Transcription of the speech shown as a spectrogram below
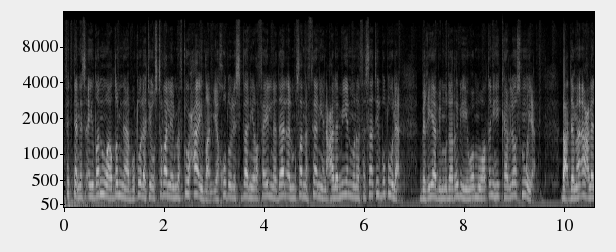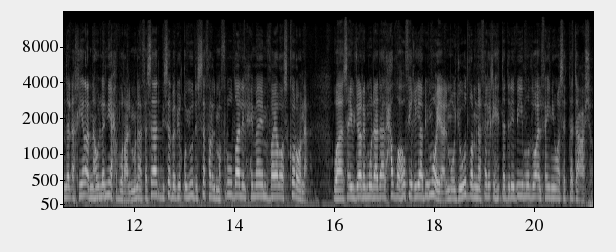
في التنس أيضا وضمن بطولة أستراليا المفتوحة أيضا يخوض الإسباني رافائيل نادال المصنف ثانيا عالميا منافسات البطولة بغياب مدربه ومواطنه كارلوس مويا. بعدما أعلن الأخير أنه لن يحضر المنافسات بسبب قيود السفر المفروضة للحماية من فيروس كورونا. وسيجرب نادال حظه في غياب مويا الموجود ضمن فريقه التدريبي منذ 2016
